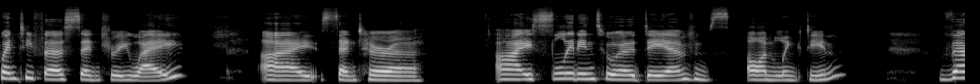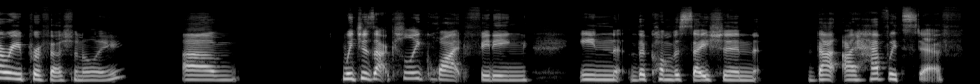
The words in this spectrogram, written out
21st century way. I sent her a, I slid into her DMs on LinkedIn very professionally, um, which is actually quite fitting in the conversation that I have with Steph.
